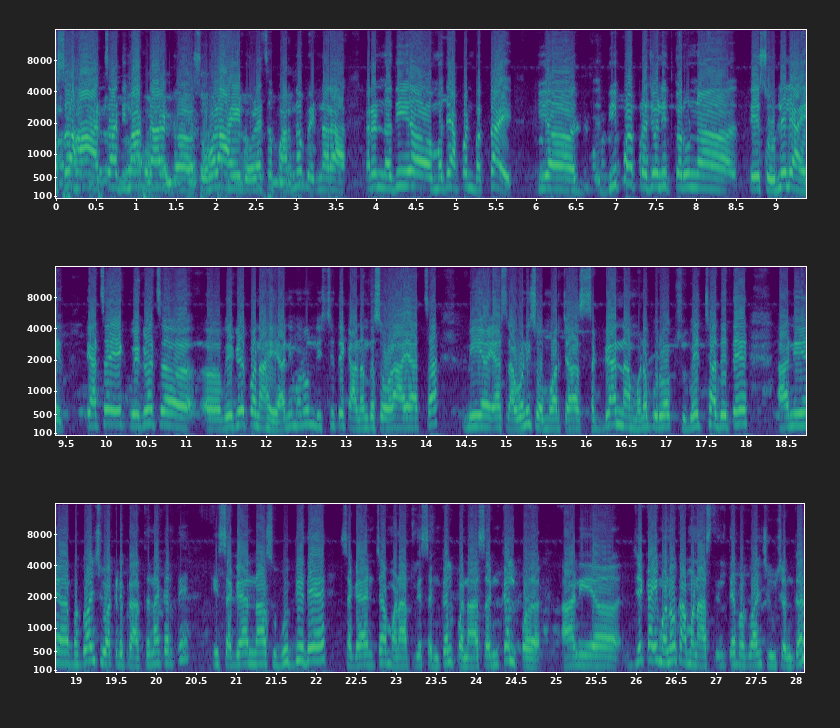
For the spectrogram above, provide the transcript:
असं हा आजचा दिमागदार सोहळा आहे. डोळ्याचं पारणं फेडणारा. कारण नदी मध्ये आपण बघताय की दीप प्रज्वलित करून ते सोडलेले आहेत. त्याचं एक वेगळंच वेगळेपण आहे. आणि म्हणून निश्चित एक आनंद सोहळा आहे आजचा. मी या श्रावणी सोमवारच्या सगळ्यांना मनपूर्वक शुभेच्छा देते आणि भगवान शिवाकडे प्रार्थना करते की सगळ्यांना सुबुद्धी दे सगळ्यांच्या मनातले संकल्पना संकल्प आणि जे काही मनोकामना असतील ते भगवान शिवशंकर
